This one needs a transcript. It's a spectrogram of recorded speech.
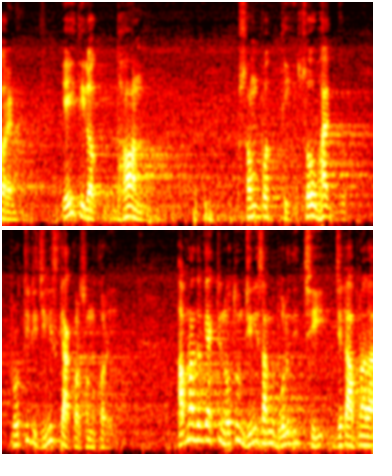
করে না, এই তিলক ধন, সম্পত্তি, সৌভাগ্য প্রতিটি জিনিসকে আকর্ষণ করে। আপনাদেরকে একটি নতুন জিনিস আমি বলে দিচ্ছি, যেটা আপনারা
